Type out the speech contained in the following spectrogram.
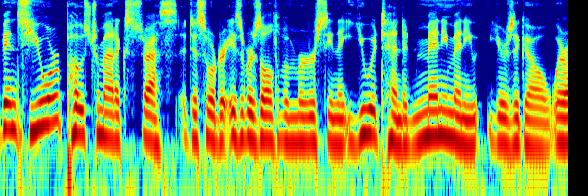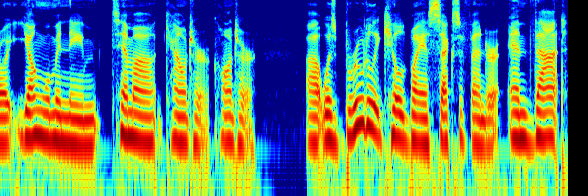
Vince, your post traumatic stress disorder is a result of a murder scene that you attended many, many years ago where a young woman named Tema Counter, Conter uh, was brutally killed by a sex offender. And that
